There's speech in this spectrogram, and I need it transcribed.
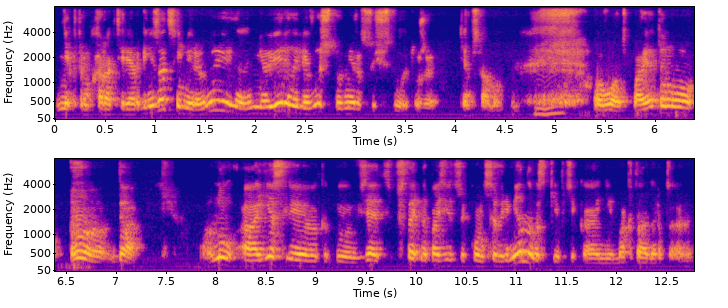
некотором характере организации мира, вы не уверены ли вы, что мир существует уже тем самым. Mm-hmm. Вот, поэтому, да, ну, а если как бы, взять, встать на позицию какого-нибудь современного скептика, а не Мактагарта,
